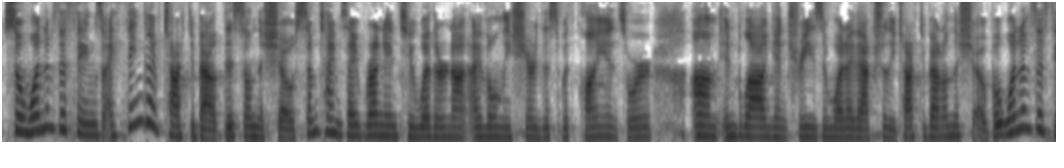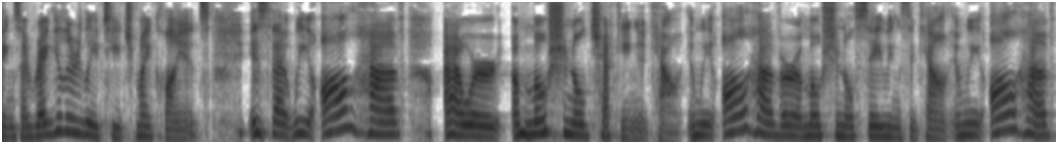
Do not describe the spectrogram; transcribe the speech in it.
So, one of the things I think I've talked about this on the show, sometimes I run into whether or not I've only shared this with clients or um, in blog entries and what I've actually talked about on the show. But one of the things I regularly teach my clients is that we all have our emotional checking account and we all have our emotional savings account and we all have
